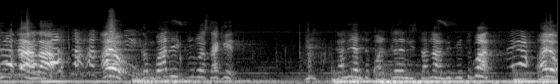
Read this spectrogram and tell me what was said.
sudahlah. Ayo kembali ke rumah sakit. Hmm, Kalian tempat kalian di sana lebih tepat. Ayo. Ayo.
